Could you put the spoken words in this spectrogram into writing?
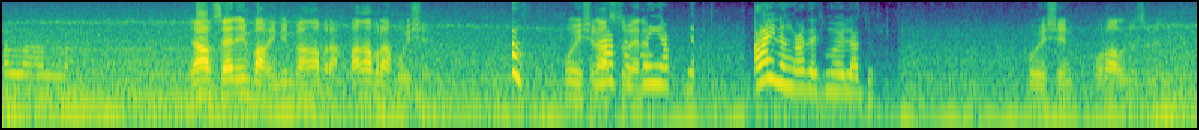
Allah Allah. Ya sen in bakayım, in bana bırak. Bana bırak bu işi. Bu işin Ne aslı benim. yap ya. Aynen kardeşim öyle dur. Bu işin kuralcısı bizim.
